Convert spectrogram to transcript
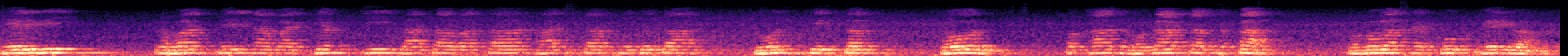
ફેરવી, પ્રભાત ફેરીના માધ્યમથી ગાતા વાતા, નાચતા, કૂદતા, ધૂન, કીર્તન, ઢોલ પખાત વગાડતા થતા ભગવાનને ખૂબ ફેરવ્યા.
